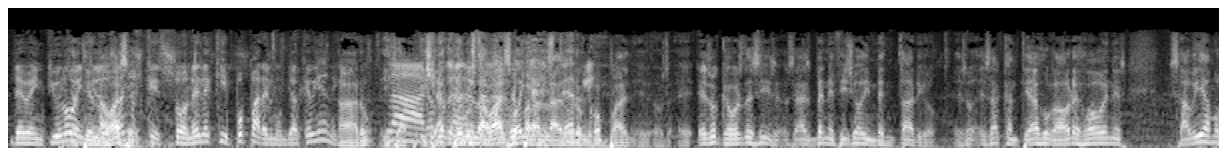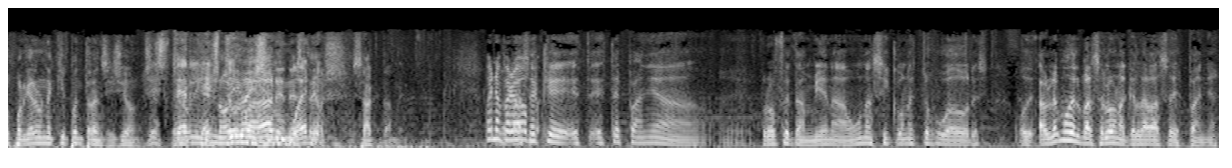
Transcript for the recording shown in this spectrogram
de 21 o Ya tiene la 22 base. años que son el equipo para el mundial que viene. Claro, y Claro, ya, y ya claro. tiene la base para la Sterling. Eurocopa. Eh, o sea, eh, eso que vos decís, o sea, es beneficio de inventario. Eso, esa cantidad de jugadores jóvenes, sabíamos porque era un equipo en transición. Pero Sterling que no iba a dar en este- buenos. Exactamente. Bueno, Lo que pero... pasa es que este- esta España, eh, profe, también, aún así con estos jugadores, o de- hablemos del Barcelona, que es la base de España.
